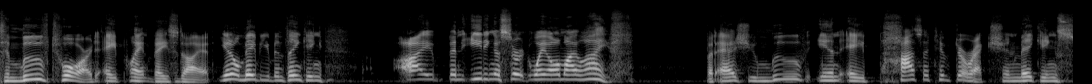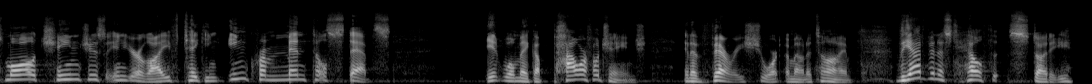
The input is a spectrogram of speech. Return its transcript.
To move toward a plant based diet. You know, maybe you've been thinking, I've been eating a certain way all my life. But as you move in a positive direction, making small changes in your life, taking incremental steps, it will make a powerful change in a very short amount of time. The Adventist Health Study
